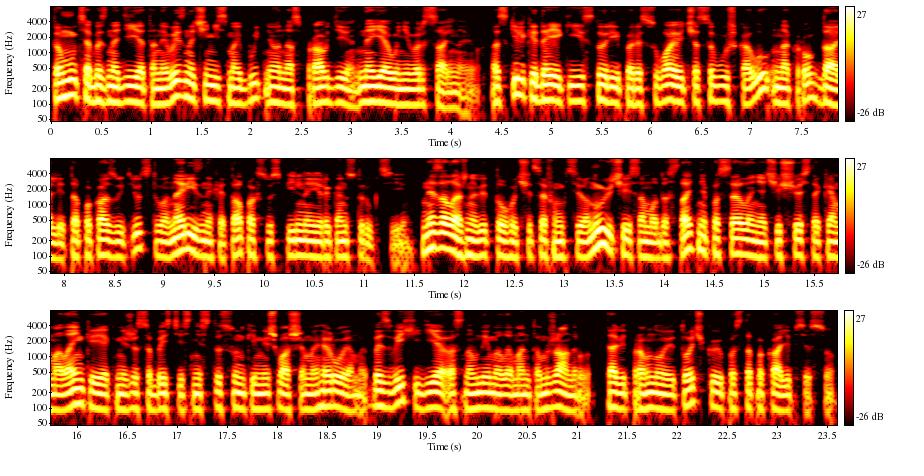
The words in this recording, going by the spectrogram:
Тому ця безнадія та невизначеність майбутнього насправді не є універсальною, оскільки деякі історії пересувають часову шкалу на крок далі та показують людство на різних етапах суспільної реконструкції, незалежно від того, чи це функціонуюче і самодостатнє поселення, чи щось таке маленьке, як міжособистісні стосунки між вашими героями, безвихідь є основним елементом жанру та відправною точкою постапокаліпсису,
